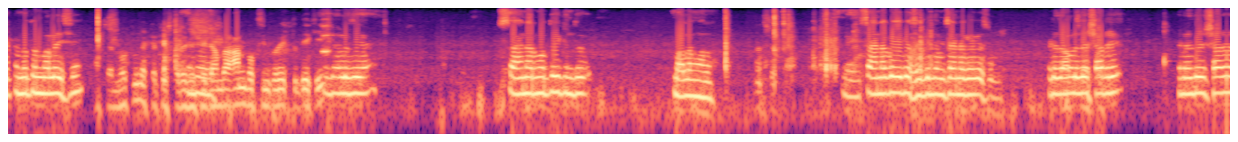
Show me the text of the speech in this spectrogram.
একটা নতুন মাল আইছে। আচ্ছা নতুন একটা টেস্টার আছে সেটা আমরা আনবক্সিং করে একটু দেখি। এটা হলো যে চায়নার মতোই কিন্তু ভালো মাল। আচ্ছা। এই চায়না করে বেছে কিন্তু আমি চায়না বেছি না। এটা দাম হলো যে সাড়ে এটা হলো সাড়ে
